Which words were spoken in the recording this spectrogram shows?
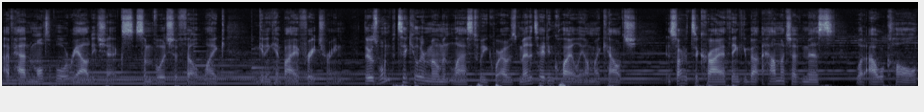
I've had multiple reality checks, some of which have felt like getting hit by a freight train. There was one particular moment last week where I was meditating quietly on my couch and started to cry thinking about how much I've missed what I will call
